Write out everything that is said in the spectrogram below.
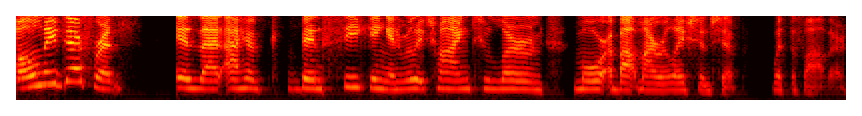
only difference is that I have been seeking and really trying to learn more about my relationship with the Father.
